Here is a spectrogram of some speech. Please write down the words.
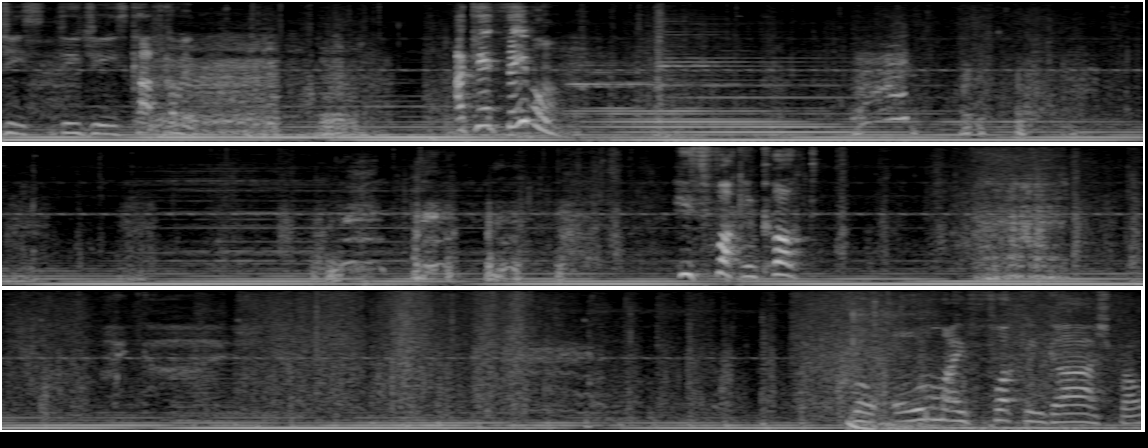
GG's, GG's, cops coming. I can't save him. He's fucking cooked. Bro, oh my fucking gosh, bro.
